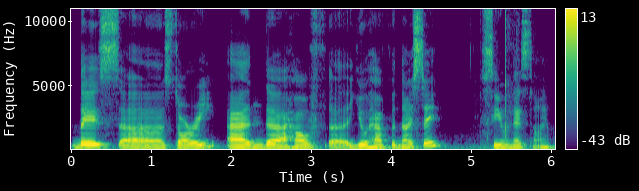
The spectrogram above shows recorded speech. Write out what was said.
this uh, story and uh, I hope uh, you have a nice day. See you next time.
